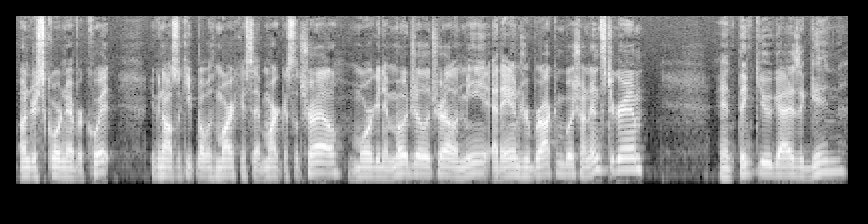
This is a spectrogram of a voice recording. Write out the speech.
underscore never quit. You can also keep up with Marcus at Marcus Luttrell, Morgan at Mojo Luttrell, and me at Andrew Brockenbush on Instagram. And thank you guys again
